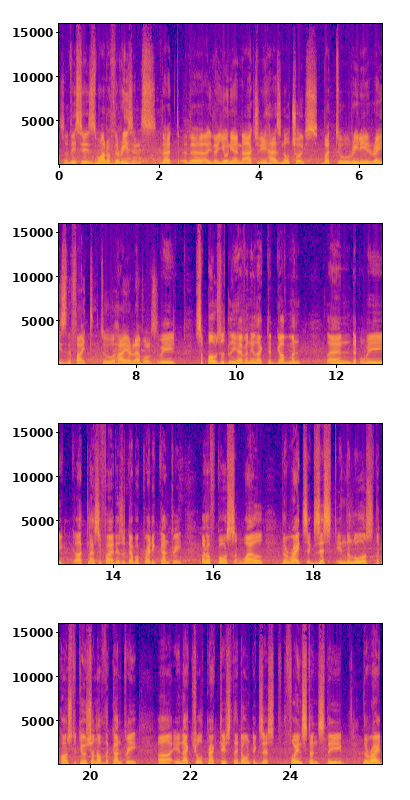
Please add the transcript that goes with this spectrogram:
So this is one of the reasons that the, the union actually has no choice but to really raise the fight to higher levels. We supposedly have an elected government and we are classified as a democratic country. But of course, while the rights exist in the laws, the constitution of the country, uh, in actual practice, they don't exist. For instance, the, the right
